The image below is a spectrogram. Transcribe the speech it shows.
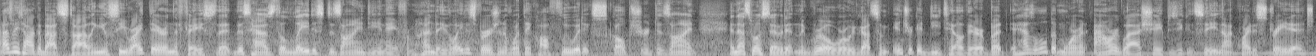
As we talk about styling, you'll see right there in the face that this has the latest design DNA from Hyundai, the latest version of what they call fluidic sculpture design. And that's most evident in the grille where we've got some intricate detail there, but it has a little bit more of an hourglass shape as you can see, not quite as straight edged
